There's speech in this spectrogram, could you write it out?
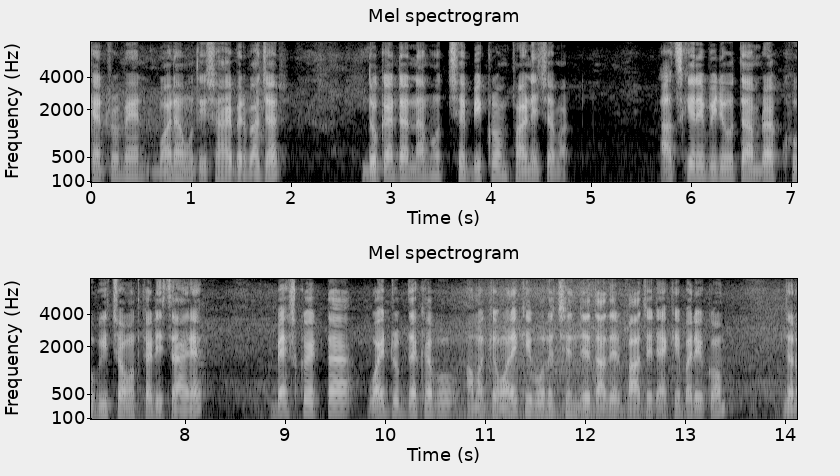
ক্যান্টনমেন্ট, ময়নামতি সাহেবের বাজার। দোকানটার নাম হচ্ছে বিক্রম ফার্নিচার মার্ট। আজকের এই ভিডিওতে আমরা খুবই চমৎকার ডিজাইনের বেশ কয়েকটা ওয়াইড্রোপ দেখাবো। আমাকে অনেকেই বলেছেন যে তাদের বাজেট একেবারে কম। যেন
